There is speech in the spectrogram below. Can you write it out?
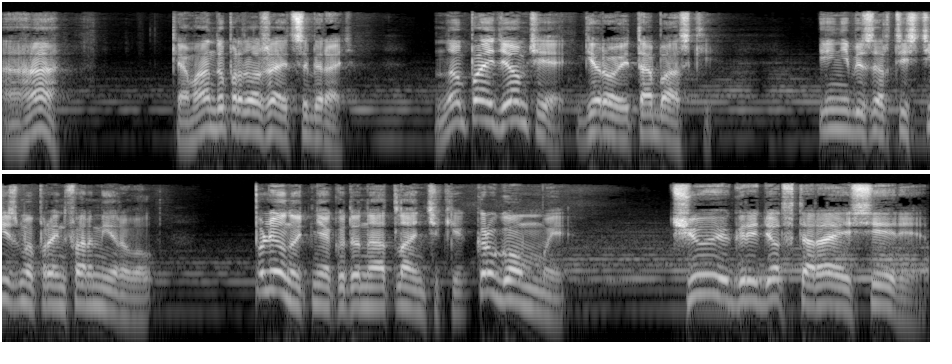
Ага. Команду продолжает собирать. Ну пойдемте, герои Табаски. И не без артистизма проинформировал. Плюнуть некуда на Атлантике, кругом мы. Чую, грядет вторая серия.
